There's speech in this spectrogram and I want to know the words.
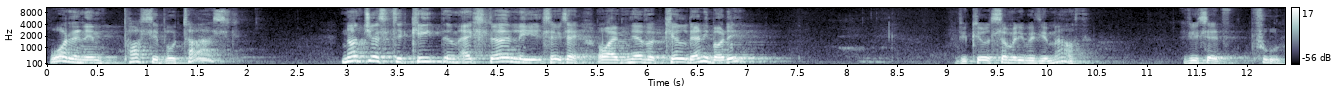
What an impossible task. Not just to keep them externally, so you say, Oh, I've never killed anybody. If you killed somebody with your mouth, if you said, Fool,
